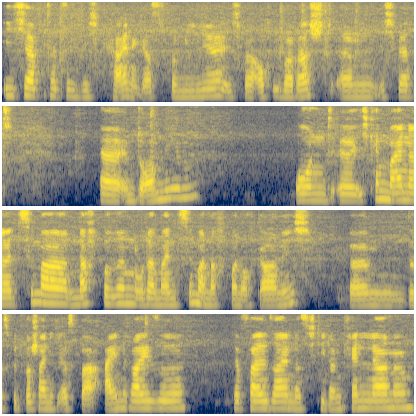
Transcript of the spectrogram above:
Ich habe tatsächlich keine Gastfamilie. Ich war auch überrascht. Ähm, ich werde äh, im Dorm leben. Und äh, ich kenne meine Zimmernachbarin oder meinen Zimmernachbar noch gar nicht. Ähm, das wird wahrscheinlich erst bei Einreise der Fall sein, dass ich die dann kennenlerne.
